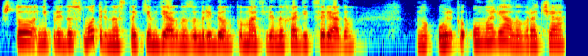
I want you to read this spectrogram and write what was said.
что не предусмотрено с таким диагнозом ребенка матери находиться рядом. Но Ольга умоляла врача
